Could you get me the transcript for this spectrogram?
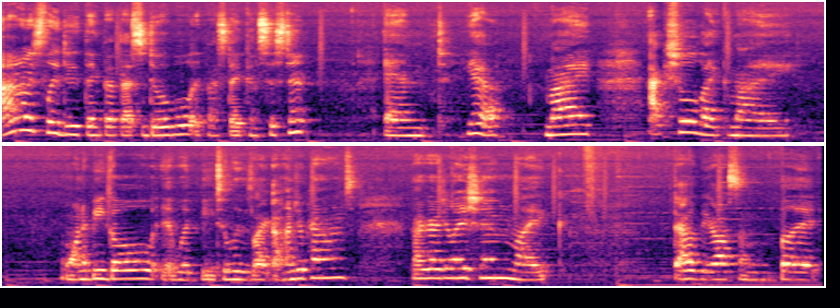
I honestly do think that that's doable if I stay consistent. And yeah, my actual, like my wannabe goal, it would be to lose like 100 pounds by graduation. Like that would be awesome but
